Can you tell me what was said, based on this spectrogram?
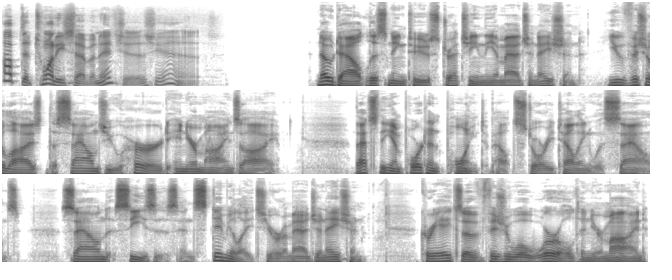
Up to 27 inches, yes. No doubt, listening to Stretching the Imagination, you visualized the sounds you heard in your mind's eye. That's the important point about storytelling with sounds. Sound seizes and stimulates your imagination, creates a visual world in your mind,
